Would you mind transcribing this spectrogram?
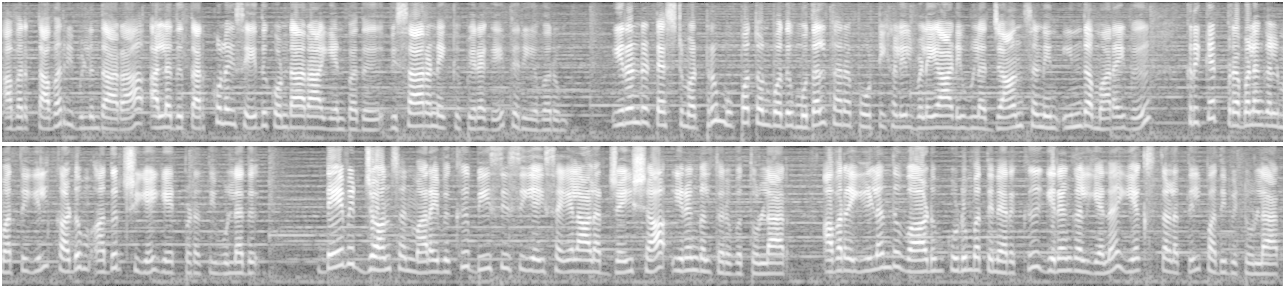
அவர் தவறி விழுந்தாரா அல்லது தற்கொலை செய்து கொண்டாரா என்பது விசாரணைக்கு பிறகே தெரியவரும். இரண்டு டெஸ்ட் மற்றும் முப்பத்தொன்பது முதல் தர போட்டிகளில் விளையாடியுள்ள ஜான்சனின் இந்த மறைவு கிரிக்கெட் பிரபலங்கள் மத்தியில் கடும் அதிர்ச்சியை ஏற்படுத்தியுள்ளது. டேவிட் ஜான்சன் மறைவுக்கு பிசிசிஐ செயலாளர் ஜெய்ஷா இரங்கல் தெரிவித்துள்ளார். அவரை இழந்து வாடும் குடும்பத்தினருக்கு இரங்கல் என எக்ஸ் தளத்தில் பதிவிட்டுள்ளார்.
